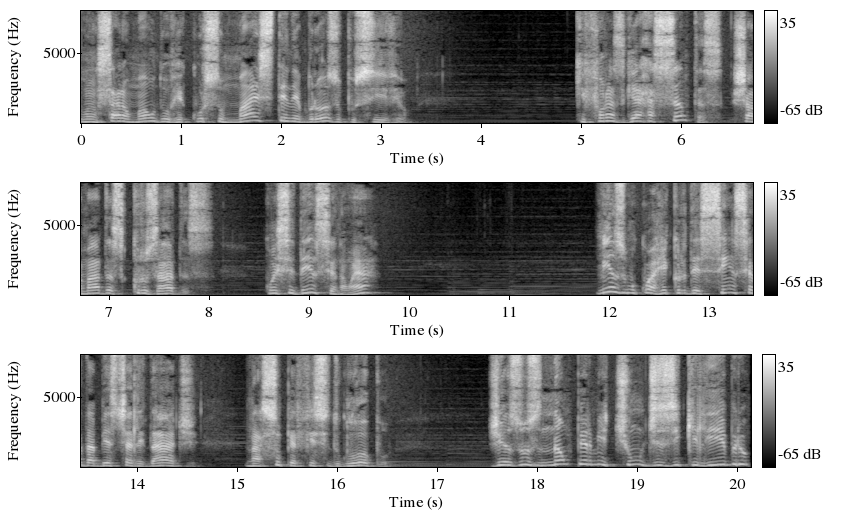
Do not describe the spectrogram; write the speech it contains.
lançaram mão do recurso mais tenebroso possível, que foram as guerras santas, chamadas cruzadas. Coincidência, não é? Mesmo com a recrudescência da bestialidade na superfície do globo, Jesus não permitiu um desequilíbrio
